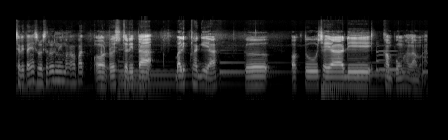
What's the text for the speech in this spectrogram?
ceritanya seru-seru nih Mang Alpat Oh, terus cerita balik lagi ya ke waktu saya di kampung halaman.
